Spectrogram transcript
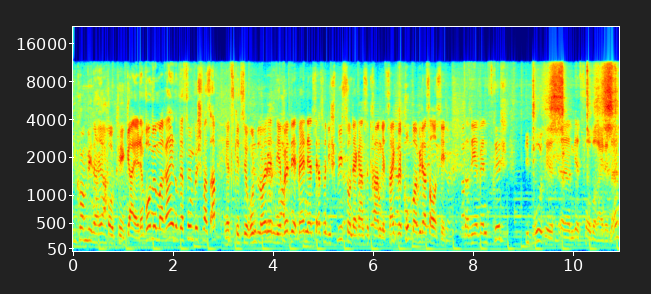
Die kommen wieder, ja. Okay, geil. Dann wollen wir mal rein und wir filmen ein bisschen was ab. Jetzt geht's hier rund, Leute. Hier werden jetzt erstmal die Spieße und der ganze Kram gezeigt. Wir gucken mal, wie das aussieht. Also hier werden frisch die Brote äh, jetzt vorbereitet, ne?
